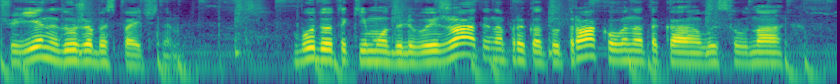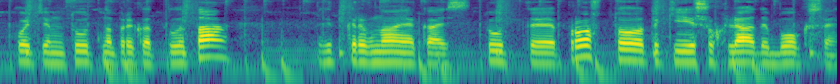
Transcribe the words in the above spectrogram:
що є не дуже безпечним. Буду такий модуль виїжджати, наприклад, тут раковина така висувна, потім тут, наприклад, плита відкривна якась, тут е, просто такі шухляди, бокси.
